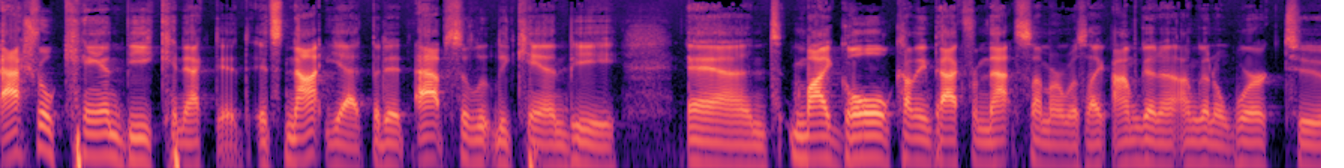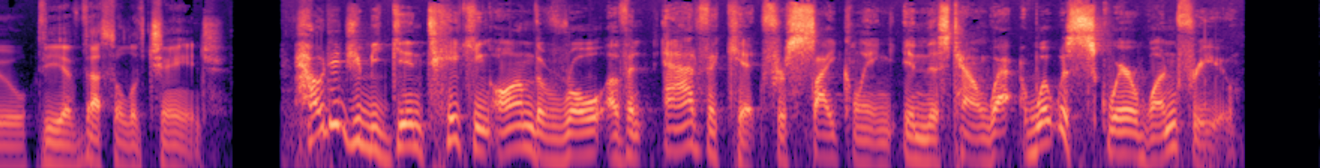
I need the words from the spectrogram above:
Asheville can be connected. It's not yet, but it absolutely can be. And my goal coming back from that summer was like, I'm gonna, I'm gonna work to be a vessel of change. How did you begin taking on the role of an advocate for cycling in this town? What was square one for you?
